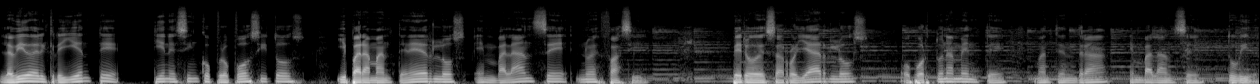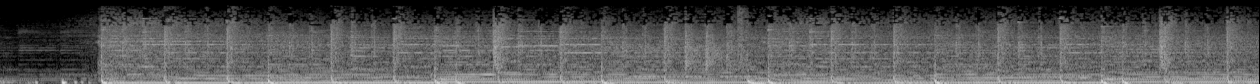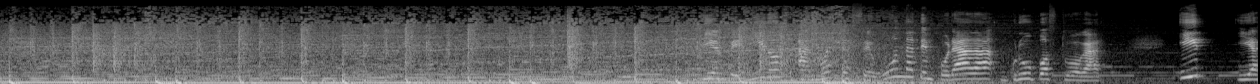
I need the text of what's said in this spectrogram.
La vida del creyente tiene cinco propósitos y para mantenerlos en balance no es fácil, pero desarrollarlos oportunamente mantendrá en balance tu vida. Temporada Grupos Tu Hogar. Id y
